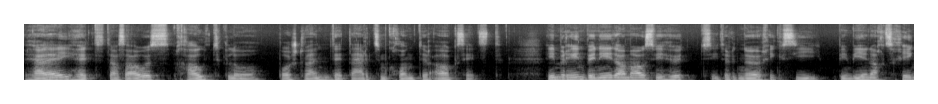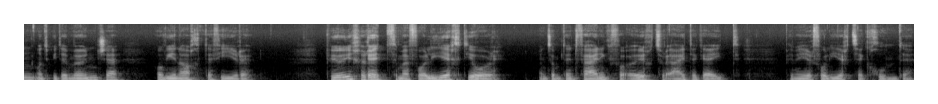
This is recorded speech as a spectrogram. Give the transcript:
Der Herr hat das alles kalt gelassen. Postwendend hat er zum Konter angesetzt. Immerhin bin ich damals wie heute in der Nähe gewesen, beim Weihnachtskind und bei den Menschen, die Weihnachten feiern. Bei euch redet man von Lichtjahr, wenn es um die Entfernung von euch zur Erde geht. Bei mir von Lichtsekunden.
